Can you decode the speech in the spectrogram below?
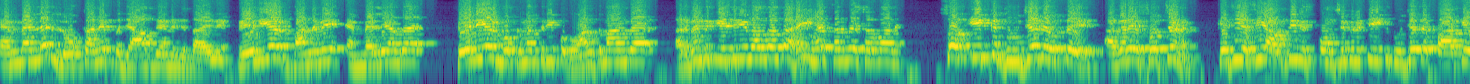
ਐਮਐਲਏ ਲੋਕਾਂ ਨੇ ਪੰਜਾਬ ਦੇ ਨੇ ਜਿਤਾਏ ਨੇ। ਫੇਲਿਅਰ 92 ਐਮਐਲਏਆਂ ਦਾ ਫੇਲੀਅਰ ਮੁੱਖ ਮੰਤਰੀ ਭਗਵੰਤ ਮਾਨ ਦਾ ਅਰਵਿੰਦ ਕੇਜਰੀਵਾਲ ਦਾ ਤਾਂ ਹੈ ਹੀ ਹੈ ਸਰਵੇ ਸਰਵਾ ਨੇ। ਸੋ ਇੱਕ ਦੂਜੇ ਦੇ ਉੱਤੇ ਅਗਰ ਇਹ ਸੋਚਣ ਕਿ ਜੀ ਅਸੀਂ ਆਪਦੀ ਰਿਸਪੌਂਸਿਬਿਲਿਟੀ ਇੱਕ ਦੂਜੇ ਤੇ ਪਾ ਕੇ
